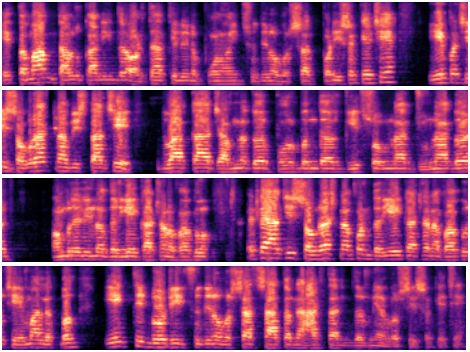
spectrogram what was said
એ તમામ તાલુકાની અંદર અડધાથી લઈને પોણો ઇંચ સુધીનો વરસાદ પડી શકે છે. એ પછી સૌરાષ્ટ્રના વિસ્તાર છે દ્વારકા જામનગર પોરબંદર ગીર સોમનાથ જુનાગઢ અમરેલીના દરિયાઈ કાંઠાનો ભાગો. એટલે આજે સૌરાષ્ટ્રના પણ દરિયાઈ કાંઠાના ભાગો છે એમાં લગભગ એક થી દોઢ ઇંચ સુધીનો વરસાદ સાત અને આઠ તારીખ દરમિયાન વરસી શકે છે.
